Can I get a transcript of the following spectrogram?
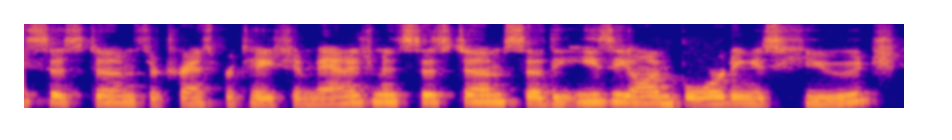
systems, their transportation management systems. So the easy onboarding is huge.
